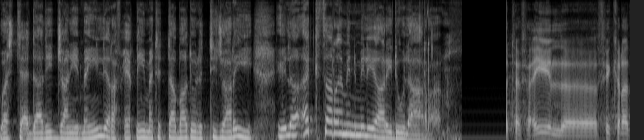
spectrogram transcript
واستعداد الجانبين لرفع قيمة التبادل التجاري إلى أكثر من مليار دولار. تفعيل آه، فكرة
